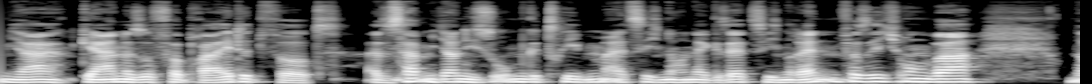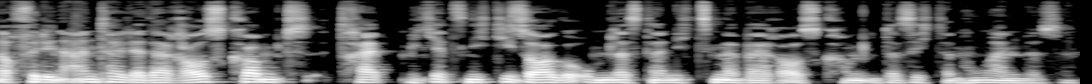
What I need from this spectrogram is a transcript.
ja gerne so verbreitet wird. Also es hat mich auch nicht so umgetrieben, als ich noch in der gesetzlichen Rentenversicherung war. Und auch für den Anteil, der da rauskommt, treibt mich jetzt nicht die Sorge um, dass da nichts mehr bei rauskommt und dass ich dann hungern müsse.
